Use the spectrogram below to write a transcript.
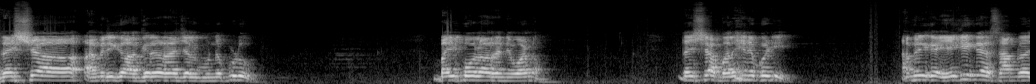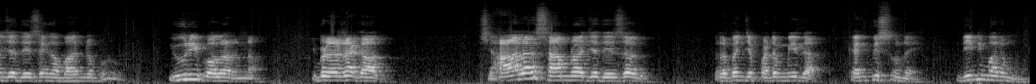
రష్యా అమెరికా అగ్రరాజ్యాలకు ఉన్నప్పుడు బైపోలార్ అనేవాళ్ళం. రష్యా బలహీనపడి అమెరికా ఏకైక సామ్రాజ్య దేశంగా మారినప్పుడు యూనిపోలార్ అన్నాం. ఇప్పుడు అట్లా కాదు. చాలా సామ్రాజ్య దేశాలు ప్రపంచ పటం మీద కనిపిస్తున్నాయి. దీన్ని మనం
